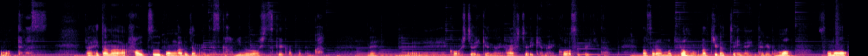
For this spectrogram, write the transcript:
思ってます。だ下手なハウツー本あるじゃないですか。犬のしつけ方とか。ね、えー、こうしちゃいけないああしちゃいけないこうすべきだ。まあ、それはもちろん間違っちゃいないんだけどもその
